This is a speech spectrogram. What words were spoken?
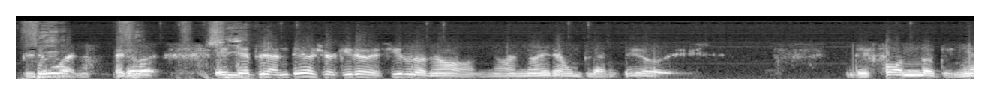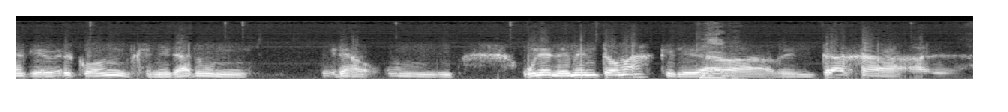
pero bueno, pero este planteo yo quiero decirlo no no no era un planteo de, de fondo, tenía que ver con generar un era un, un elemento más que le daba ventaja al,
